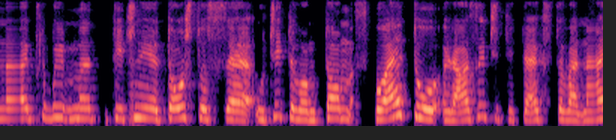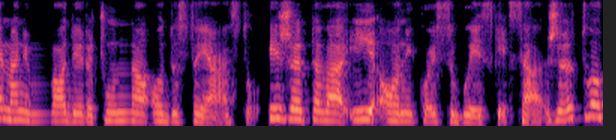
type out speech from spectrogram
Najproblematičnije je to što se u čitavom tom spletu različiti tekstova najmanje vodi računa o dostojanstvu i žrtava i oni koji su bliski sa žrtvom.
